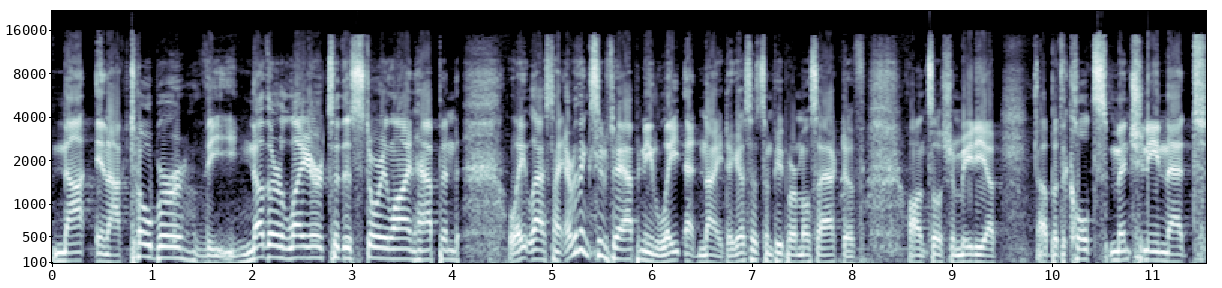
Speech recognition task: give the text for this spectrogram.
not in October. The another layer to this storyline happened late last night. Everything seems to be happening late at night. I guess that's when people are most active on social media. Uh, but the Colts mentioning that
